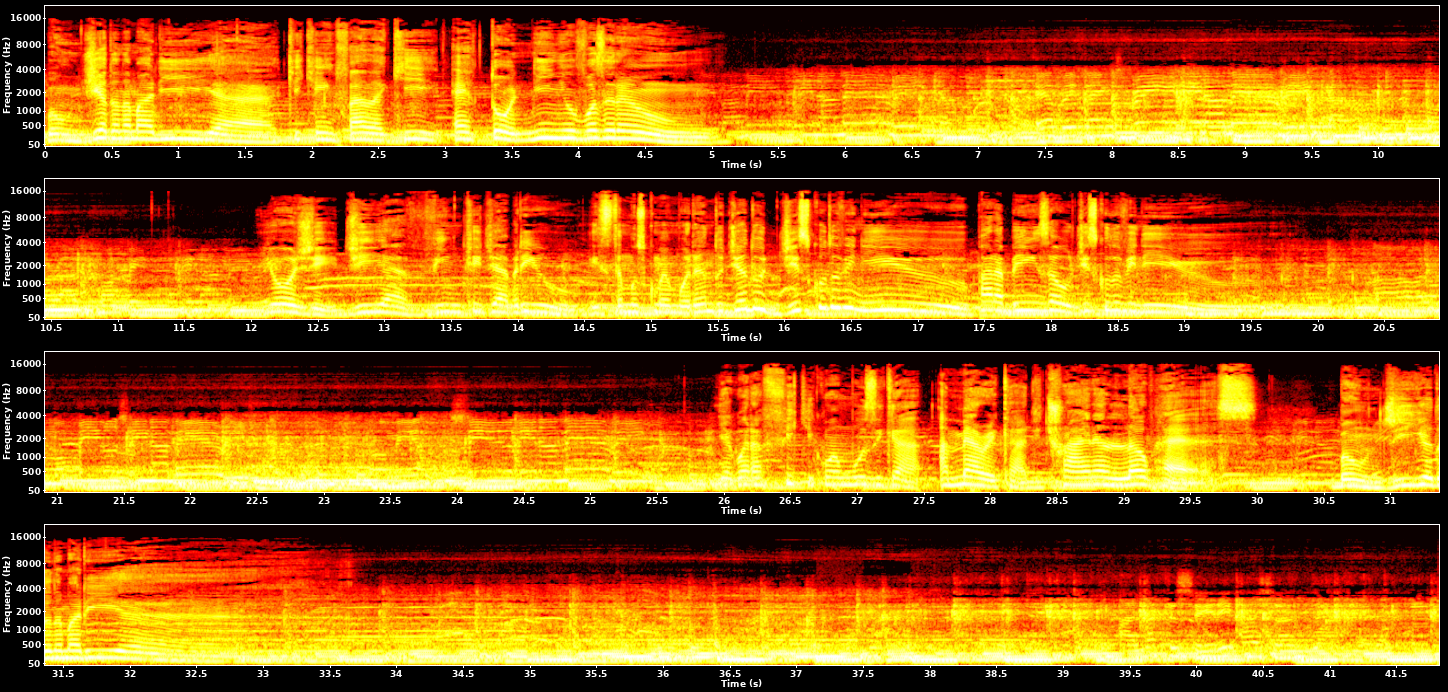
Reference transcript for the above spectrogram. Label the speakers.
Speaker 1: Bom dia, Dona Maria. Que quem fala aqui é Toninho Vozeirão. E hoje, dia 20 de abril, estamos comemorando o dia do disco do vinil. Parabéns ao disco do vinil. E agora fique com a música America de Trina Lopez. Bom dia, Dona Maria! the city of San Juan.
